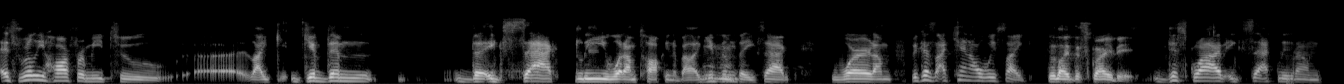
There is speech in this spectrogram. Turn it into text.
it's really hard for me to uh, like give them the exactly what I'm talking about like give them the exact word I'm because I can't always like to like describe it. describe exactly what I'm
